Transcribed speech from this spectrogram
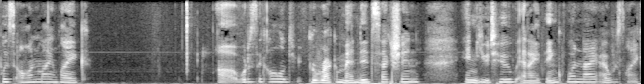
was on my like uh what is it called? Your recommended section in YouTube and I think one night I was like,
